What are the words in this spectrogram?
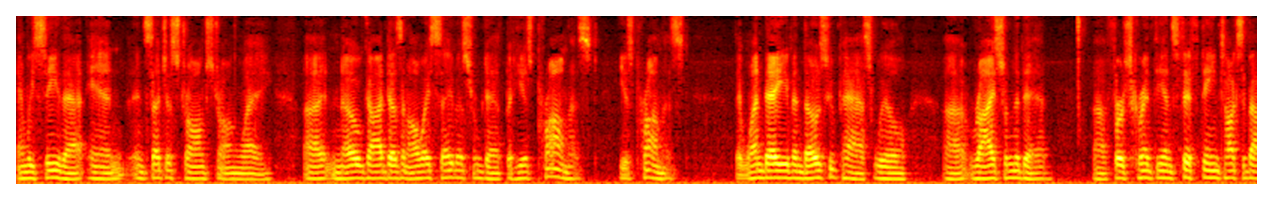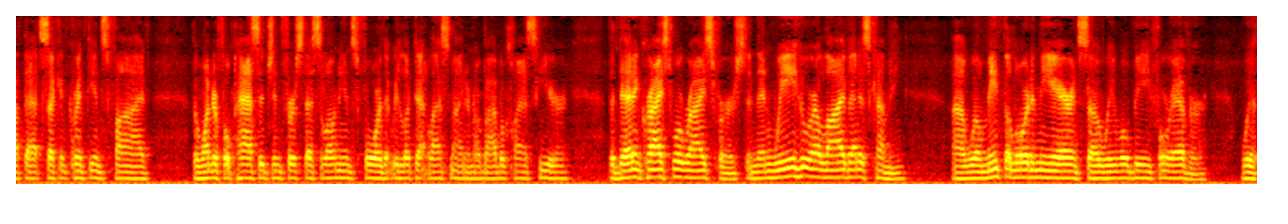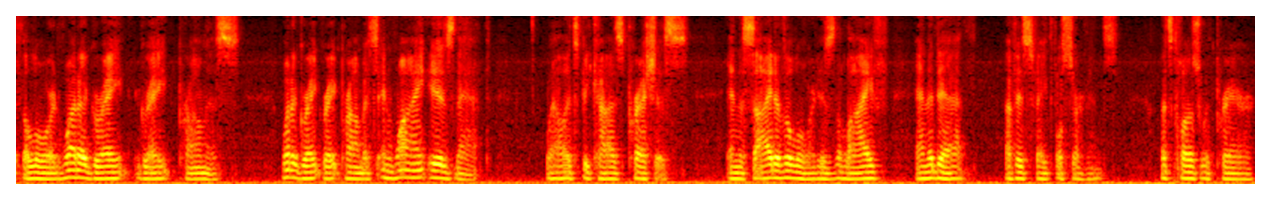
And we see that in, in such a strong, strong way. Uh, no, God doesn't always save us from death, but He has promised, He has promised that one day even those who pass will uh, rise from the dead. Uh, 1 Corinthians 15 talks about that, 2 Corinthians 5, the wonderful passage in 1 Thessalonians 4 that we looked at last night in our Bible class here. The dead in Christ will rise first, and then we who are alive at His coming uh, will meet the Lord in the air, and so we will be forever with the Lord. What a great, great promise. What a great, great promise. And why is that? Well, it's because precious in the sight of the Lord is the life and the death of his faithful servants. Let's close with prayer.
